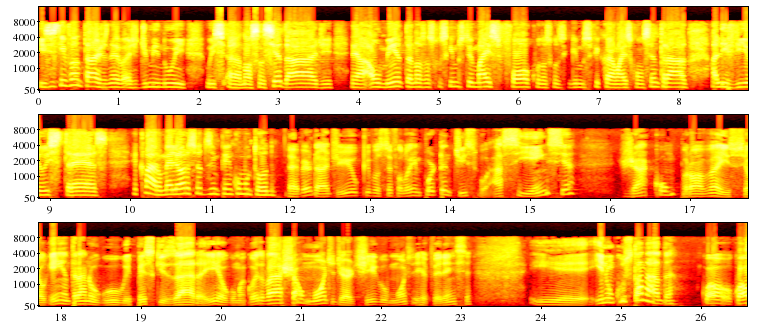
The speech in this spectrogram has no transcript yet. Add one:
Existem vantagens né? Diminui a nossa ansiedade né, aumenta nós, nós conseguimos ter mais foco nós conseguimos ficar mais concentrado alivia o estresse. É claro melhora o seu desempenho como um todo. É verdade. E o que você falou é importantíssimo. A ciência já comprova isso. Se alguém entrar no Google e pesquisar aí alguma coisa, vai achar um monte de artigo, um monte de referência e, e não custa nada. Qual, qual,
